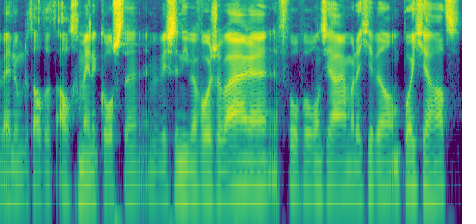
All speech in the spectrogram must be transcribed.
wij noemen het altijd algemene kosten. En we wisten niet waarvoor ze waren voor volgend jaar, maar dat je wel een potje had.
